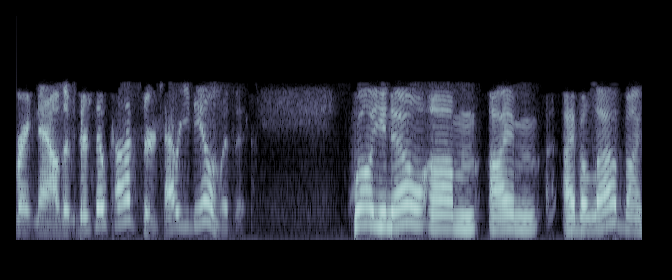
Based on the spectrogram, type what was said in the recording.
right now. There- There's no concerts. How are you dealing with it? Well, you know, um, I'm I've allowed my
